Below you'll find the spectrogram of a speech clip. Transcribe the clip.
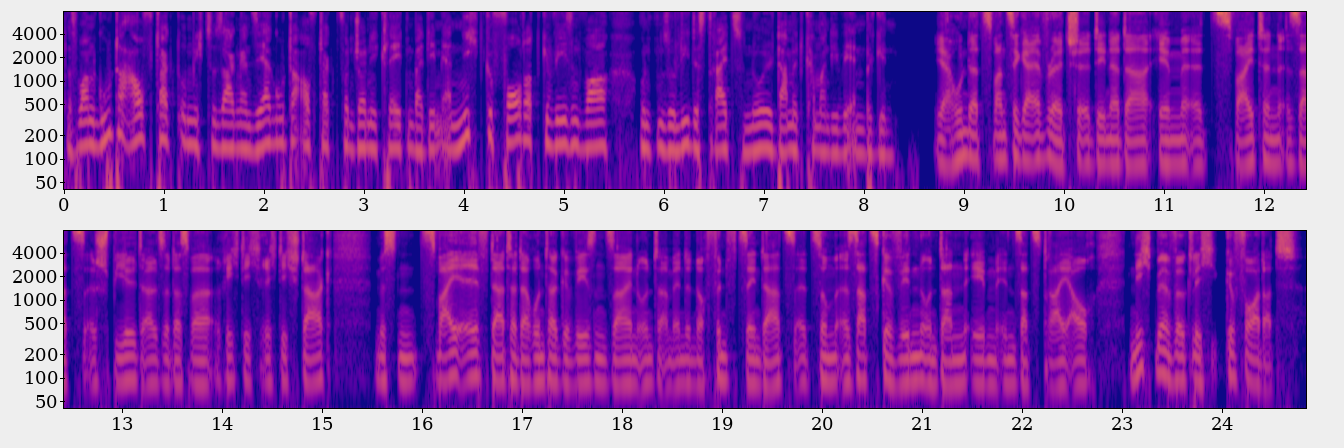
Das war ein guter Auftakt, um nicht zu sagen ein sehr guter Auftakt von Johnny Clayton, bei dem er nicht gefordert gewesen war und ein solides 3 zu 0. Damit kann man die WM beginnen. Ja, 120er Average, äh, den er da im äh, zweiten Satz äh, spielt. Also das war richtig, richtig stark. Müssten zwei Elf-Data darunter gewesen sein und am Ende noch 15 Darts zum Satzgewinn und dann eben in Satz 3 auch nicht mehr wirklich gefordert.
